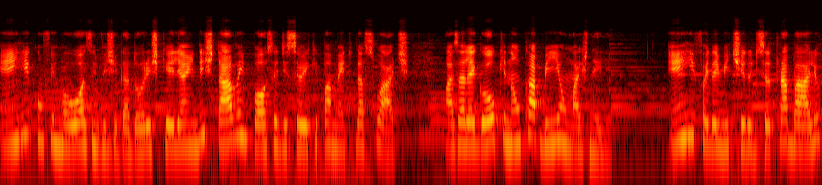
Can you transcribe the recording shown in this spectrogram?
Henry confirmou aos investigadores que ele ainda estava em posse de seu equipamento da SWAT, mas alegou que não cabiam mais nele. Henry foi demitido de seu trabalho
